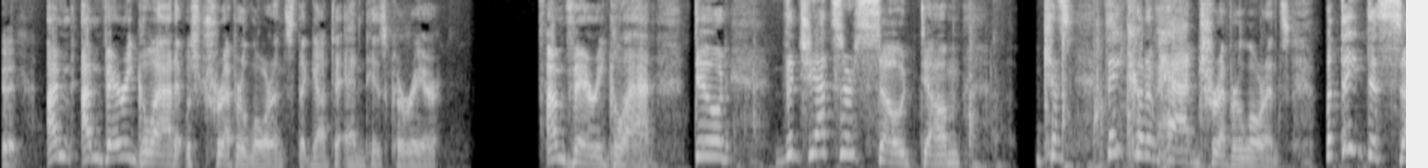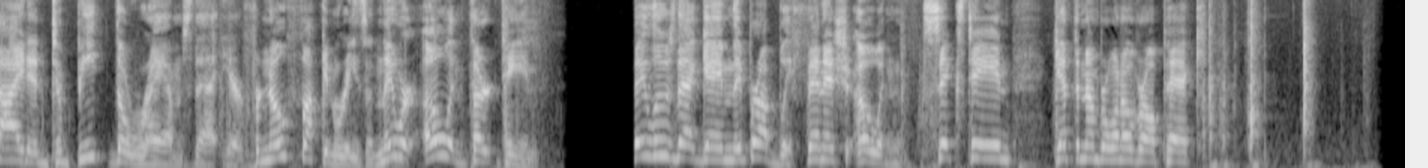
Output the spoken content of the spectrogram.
Good. I'm I'm very glad it was Trevor Lawrence that got to end his career. I'm very glad. Dude, the Jets are so dumb cuz they could have had Trevor Lawrence, but they decided to beat the Rams that year for no fucking reason. They were 0 and 13. They lose that game, they probably finish 0 and 16, get the number 1 overall pick.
